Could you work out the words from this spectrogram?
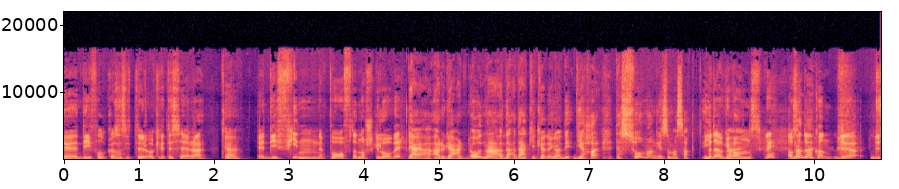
de folka som sitter og kritiserer deg, ja. eh, de finner på ofte norske lover. ja, ja, er du gæren? Oh, nei, det, det er ikke kødd engang. De, de har, det er så mange som har sagt Men det er jo ikke vanskelig. Altså, Nei, nei. Du, kan, du, du,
